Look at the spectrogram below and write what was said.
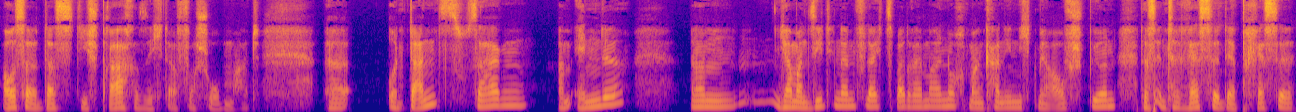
außer dass die Sprache sich da verschoben hat. Äh, und dann zu sagen, am Ende, ähm, ja, man sieht ihn dann vielleicht zwei, dreimal noch, man kann ihn nicht mehr aufspüren. Das Interesse der Presse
